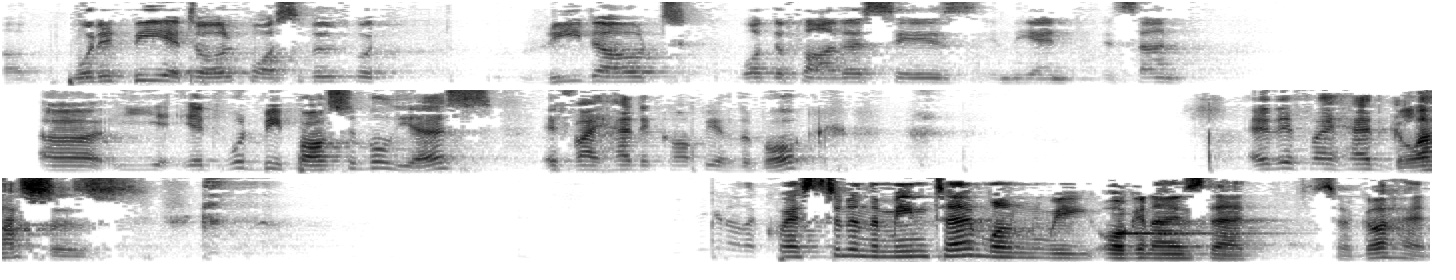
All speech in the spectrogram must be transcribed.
Uh, would it be at all possible for to read out what the father says in the end to his son? Uh, y- it would be possible, yes, if I had a copy of the book and if I had glasses. Another question in the meantime when we organize that. So go ahead.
